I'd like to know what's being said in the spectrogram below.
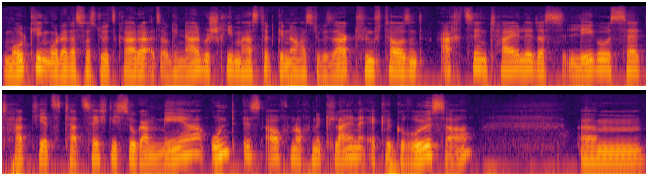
Mold King oder das, was du jetzt gerade als Original beschrieben hast, hat genau hast du gesagt, 5018 Teile. Das Lego-Set hat jetzt tatsächlich sogar mehr und ist auch noch eine kleine Ecke größer. Ähm,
